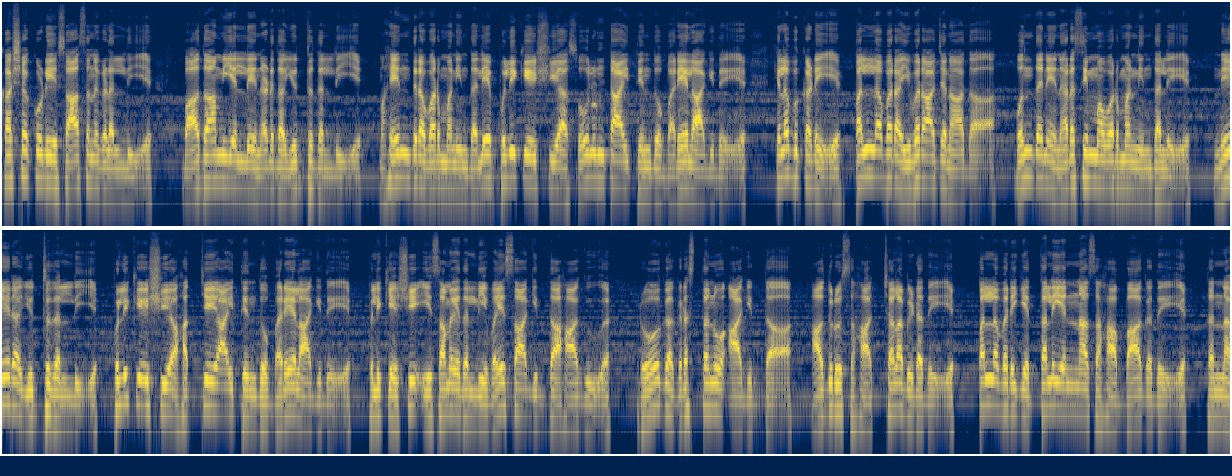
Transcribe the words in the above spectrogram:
ಕಶಕುಡಿ ಶಾಸನಗಳಲ್ಲಿ ಬಾದಾಮಿಯಲ್ಲೇ ನಡೆದ ಯುದ್ಧದಲ್ಲಿ ಮಹೇಂದ್ರವರ್ಮನಿಂದಲೇ ಪುಲಿಕೇಶಿಯ ಸೋಲುಂಟಾಯಿತೆಂದು ಬರೆಯಲಾಗಿದೆ. ಕೆಲವು ಕಡೆ ಪಲ್ಲವರ ಯುವರಾಜನಾದ ಒಂದನೇ ನರಸಿಂಹವರ್ಮನಿಂದಲೇ ನೇರ ಯುದ್ಧದಲ್ಲಿ ಪುಲಿಕೇಶಿಯ ಹತ್ಯೆಯಾಯಿತೆಂದು ಬರೆಯಲಾಗಿದೆ. ಪುಲಿಕೇಶಿ ಈ ಸಮಯದಲ್ಲಿ ವಯಸ್ಸಾಗಿದ್ದ ಹಾಗೂ ರೋಗಗ್ರಸ್ತನೂ ಆಗಿದ್ದ, ಆದರೂ ಸಹ ಛಲ ಬಿಡದೆ ಪಲ್ಲವರಿಗೆ ತಲೆಯನ್ನ ಸಹ ಬಾಗದೆ ತನ್ನ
